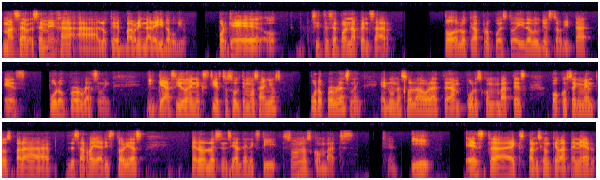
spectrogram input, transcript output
más se asemeja a lo que va a brindar AEW. Porque si te se ponen a pensar, todo lo que ha propuesto AEW hasta ahorita es puro pro wrestling. ¿Y qué ha sido NXT estos últimos años? Puro pro wrestling. En una sola hora te dan puros combates, pocos segmentos para desarrollar historias, pero lo esencial de NXT son los combates. Y esta expansión que va a tener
